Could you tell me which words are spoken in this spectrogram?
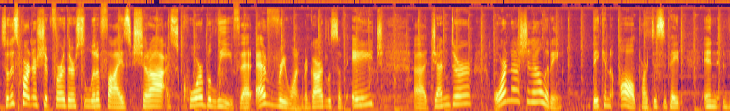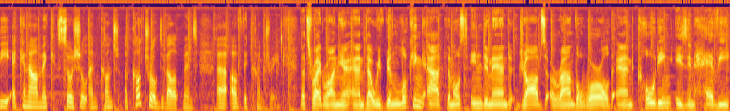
So, this partnership further solidifies Sheraa's core belief that everyone, regardless of age, uh, gender, or nationality, they can all participate in the economic, social, and uh, cultural development uh, of the country. That's right, Rania. And uh, we've been looking at the most in demand jobs around the world, and coding is in heavy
